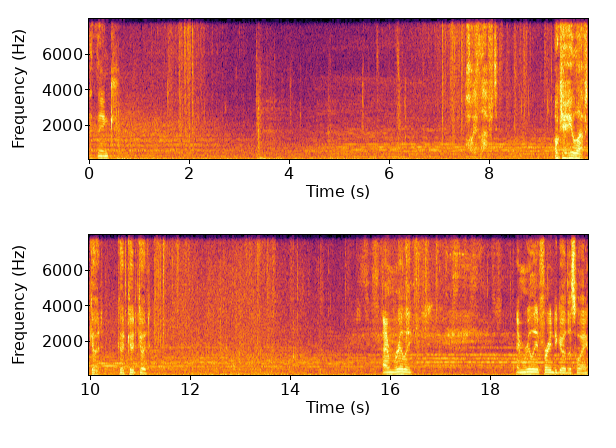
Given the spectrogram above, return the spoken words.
I think. Oh, he left. Okay, he left. Good. Good, good, good. I'm really... I'm really afraid to go this way.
